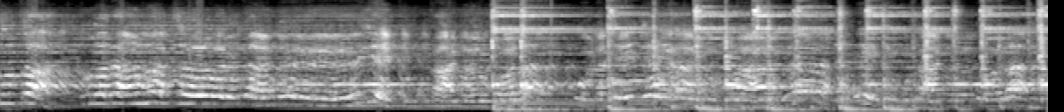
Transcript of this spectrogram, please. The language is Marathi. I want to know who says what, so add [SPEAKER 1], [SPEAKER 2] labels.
[SPEAKER 1] तुमचा तुला रामाच वरदान. एक कान बोला बोला हे हनुमान. एक कान बोला.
